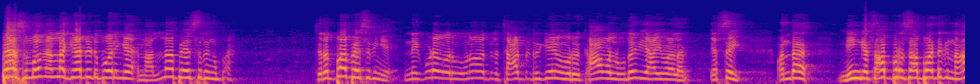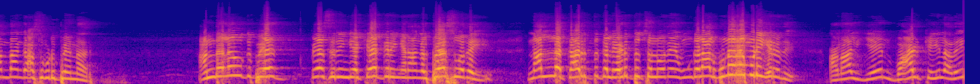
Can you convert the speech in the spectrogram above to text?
பேசும்போது நல்லா கேட்டுட்டு போறீங்க. நல்லா பேசுறீங்கப்பா. சிறப்பாக பேசுறீங்க. இன்னைக்கு கூட ஒரு உணவகத்தில் சாப்பிட்டுட்டு இருக்கேன். ஒரு காவல் உதவி ஆய்வாளர் எஸ்ஐ வந்தார். நீங்கள் சாப்பிட்ற சாப்பாட்டுக்கு நான் தான் காசு கொடுப்பேன்னார். அந்த அளவுக்கு பே பேசுறீங்க கேட்குறீங்க நாங்கள் பேசுவதை நல்ல கருத்துக்கள் எடுத்து சொல்வதை உங்களால் உணர முடிகிறது. ஆனால் ஏன் வாழ்க்கையில் அதை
